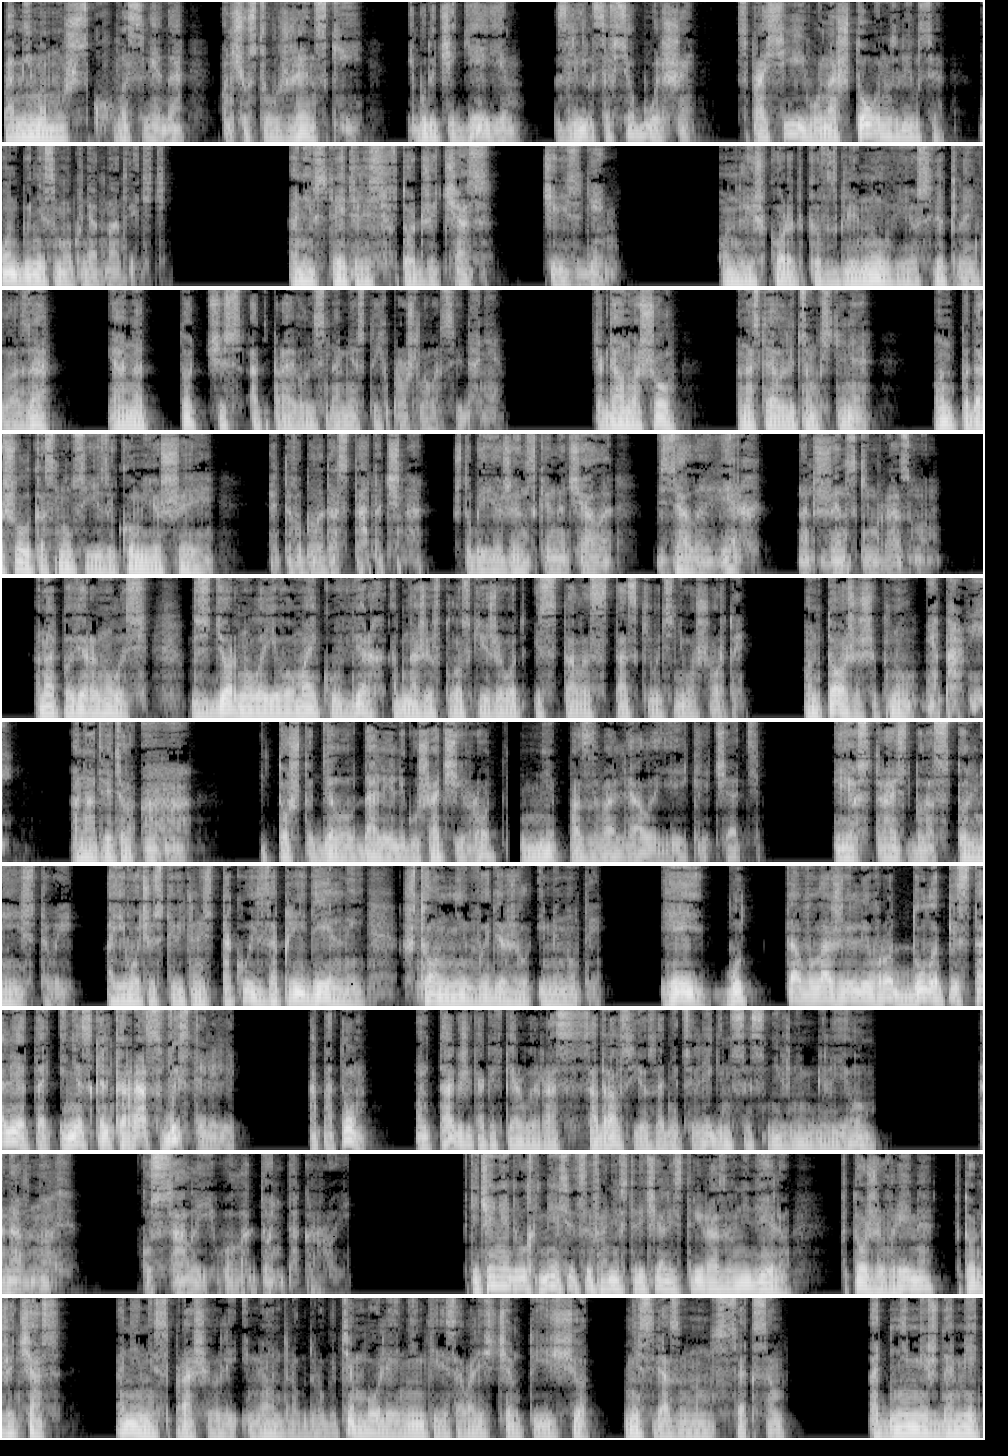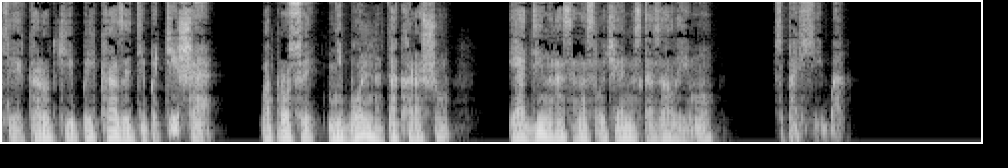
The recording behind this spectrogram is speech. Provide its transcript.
Помимо мужского следа, он чувствовал женский, и, будучи геем, злился все больше. Спроси его, на что он злился, он бы не смог внятно ответить. Они встретились в тот же час, через день. Он лишь коротко взглянул в ее светлые глаза, и она тотчас отправилась на место их прошлого свидания. Когда он вошел, она стояла лицом к стене. Он подошел и коснулся языком ее шеи. Этого было достаточно, чтобы ее женское начало взяло верх над женским разумом. Она повернулась, вздернула его майку вверх, обнажив плоский живот, и стала стаскивать с него шорты. Он тоже шепнул «Не порви». Она ответила «Ага». И то, что делал далее лягушачий рот, не позволяло ей кричать. Ее страсть была столь неистовой, а его чувствительность такой запредельной, что он не выдержал и минуты. Ей будто вложили в рот дуло пистолета и несколько раз выстрелили. А потом он так же, как и в первый раз, содрал с ее задницы леггинсы с нижним бельем. Она вновь кусала его ладонь до крови. В течение двух месяцев они встречались три раза в неделю, в то же время, в тот же час. Они не спрашивали имен друг друга, тем более не интересовались чем-то еще, не связанным с сексом. Одни междометия, короткие приказы типа «Тише!», вопросы «Не больно? Так хорошо?» И один раз она случайно сказала ему «спасибо».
